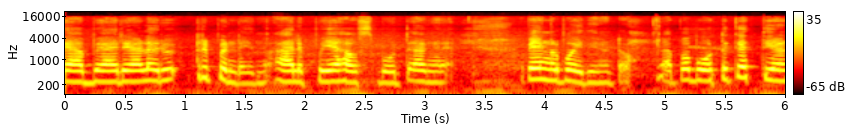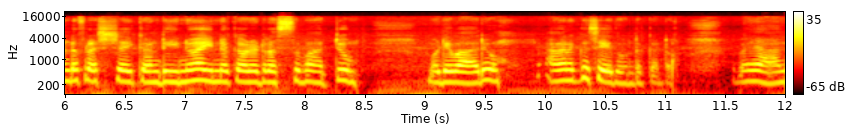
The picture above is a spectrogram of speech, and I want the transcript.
വ്യാപാരികളെ ഒരു ട്രിപ്പ് ഉണ്ടായിരുന്നു. ആലപ്പുഴ ഹൗസ് ബോട്ട് അങ്ങനെ. അപ്പോൾ ഞങ്ങൾ പോയതിന് കേട്ടോ. അപ്പോൾ ബോട്ടിൽ എത്തിയാണ്ട് ഫ്രഷ് ആയിക്കാണ്ട് ഇനും അതിനൊക്കെ അവിടെ ഡ്രസ്സ് മാറ്റും മുടി വാരും അങ്ങനെയൊക്കെ ചെയ്തുകൊണ്ട് കേട്ടോ അപ്പോൾ ഞാൻ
